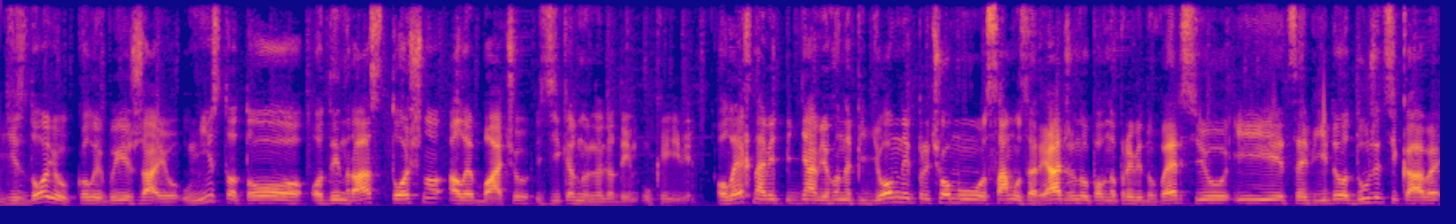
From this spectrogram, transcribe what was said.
їздою, коли виїжджаю у місто, то один раз точно, але бачу Zikr 001 у Києві. Олег навіть підняв його на підйомник, причому саму заряджену повнопривідну версію. І це відео дуже цікаве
